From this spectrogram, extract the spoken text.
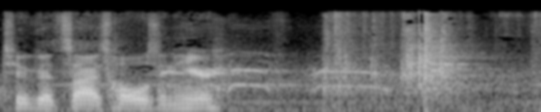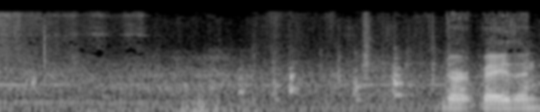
two good sized holes in here. Dirt bathing.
